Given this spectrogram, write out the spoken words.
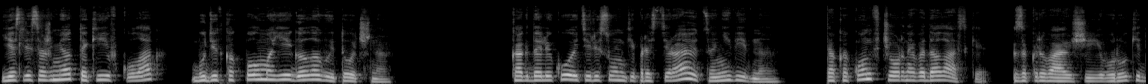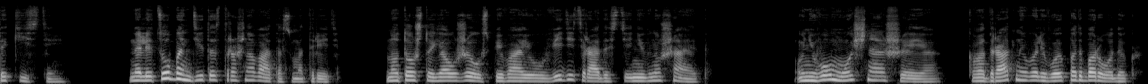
Если сожмет такие в кулак, будет как пол моей головы точно. Как далеко эти рисунки простираются, не видно, так как он в черной водолазке, закрывающей его руки до кистей. На лицо бандита страшновато смотреть, но то, что я уже успеваю увидеть, радости не внушает. У него мощная шея, квадратный волевой подбородок,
